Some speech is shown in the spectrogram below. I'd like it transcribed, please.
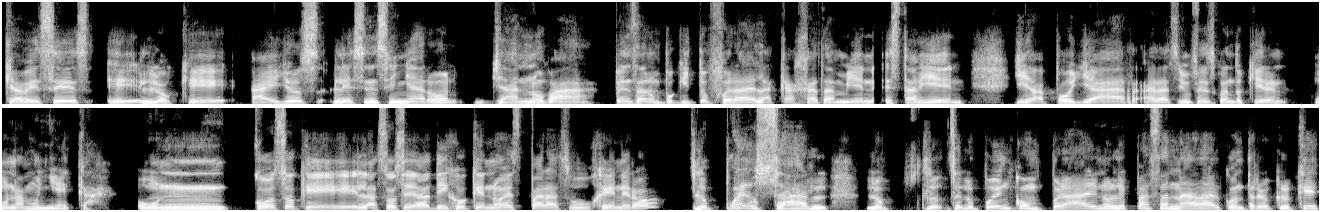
que a veces eh, lo que a ellos les enseñaron ya no va. Pensar un poquito fuera de la caja también está bien y apoyar a las infancias cuando quieren una muñeca, un coso que la sociedad dijo que no es para su género. Lo puede usar, lo, se lo pueden comprar y no le pasa nada. Al contrario, creo que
